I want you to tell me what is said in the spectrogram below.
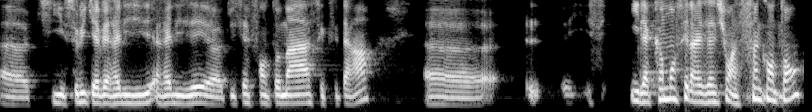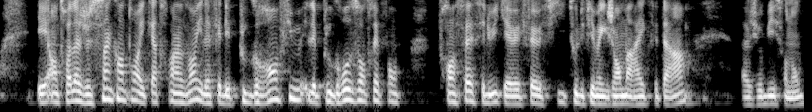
euh, qui celui qui avait réalisé, réalisé euh, tu sais, Fantomas, etc. Euh, il a commencé la réalisation à 50 ans et entre l'âge de 50 ans et 80 ans, il a fait les plus grands films, les plus grosses entrées françaises. C'est lui qui avait fait aussi tous les films avec Jean Marais, etc. Euh, J'ai oublié son nom.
